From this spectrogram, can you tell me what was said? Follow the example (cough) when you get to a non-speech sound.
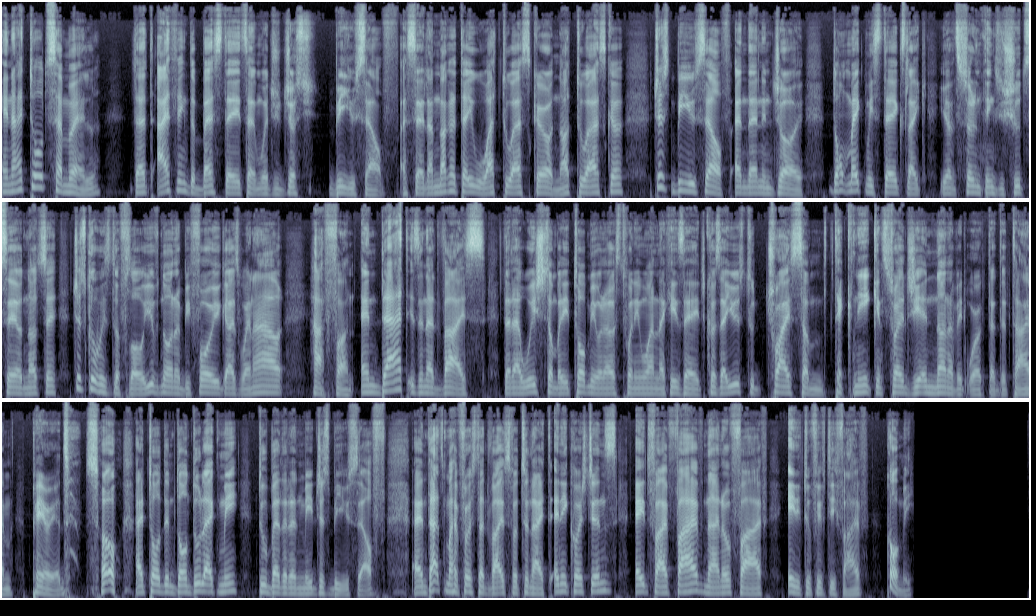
And I told Samuel that I think the best dates are when you just be yourself. I said, I'm not going to tell you what to ask her or not to ask her. Just be yourself and then enjoy. Don't make mistakes like you have certain things you should say or not say. Just go with the flow. You've known her before, you guys went out, have fun. And that is an advice that I wish somebody told me when I was 21, like his age, because I used to try some technique and strategy and none of it worked at the time period. (laughs) So I told him, don't do like me, do better than me, just be yourself. And that's my first advice for tonight. Any questions? 855 905 8255. Call me.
